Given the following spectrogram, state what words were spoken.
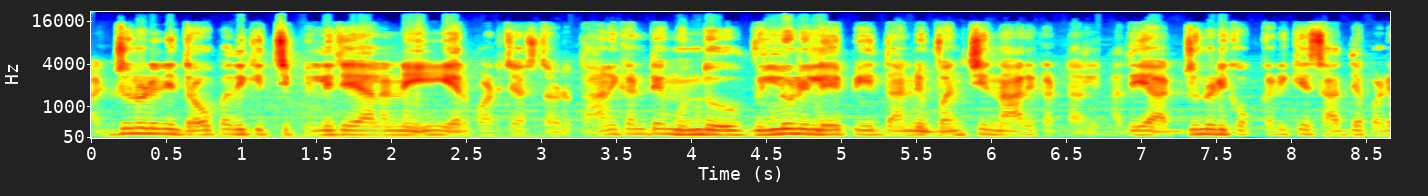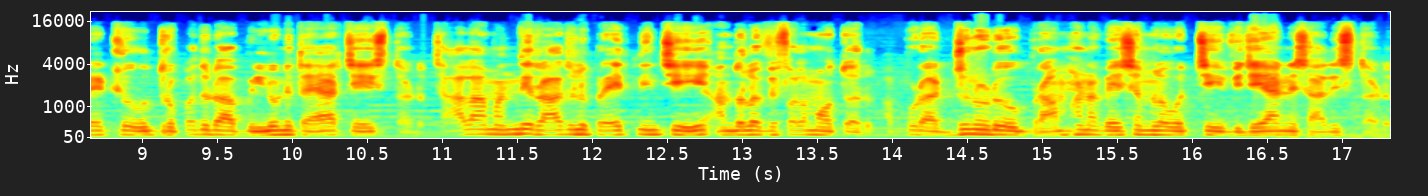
అర్జునుడిని ద్రౌపదికిచ్చి పెళ్ళి చేయాలని ఏర్పాటు చేస్తాడు. దానికంటే ముందు విల్లుని లేపి దాన్ని వంచి నారి కట్టాలి. అది అర్జునుడికి ఒక్కడికే సాధ్యపడేట్లు ద్రుపదుడు ఆ విల్లుని తయారు చేయిస్తాడు. చాలా మంది రాజులు ప్రయత్నించి అందులో విఫలమవుతారు. అప్పుడు అర్జునుడు బ్రాహ్మణ వేషంలో వచ్చి విజయాన్ని సాధిస్తాడు.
